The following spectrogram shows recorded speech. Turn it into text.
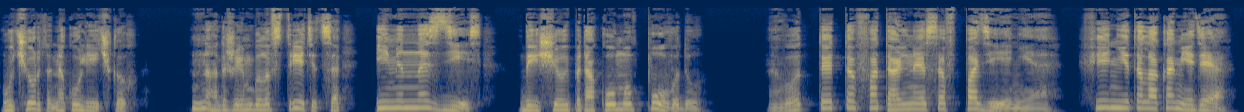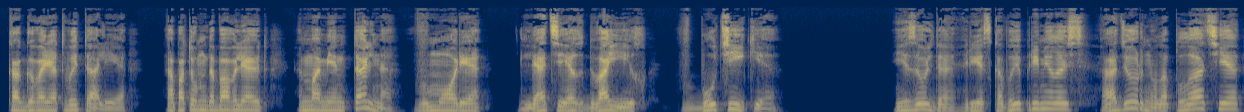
у черта на куличках. Надо же им было встретиться именно здесь, да еще и по такому поводу. Вот это фатальное совпадение. Финита ла комедия, как говорят в Италии. А потом добавляют «моментально в море, для тех двоих, в бутике». Изольда резко выпрямилась, одернула платье,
